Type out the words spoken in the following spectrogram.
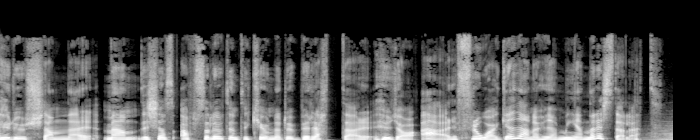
hur du känner, men det känns absolut inte kul när du berättar hur jag är. Fråga gärna hur jag menar istället.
